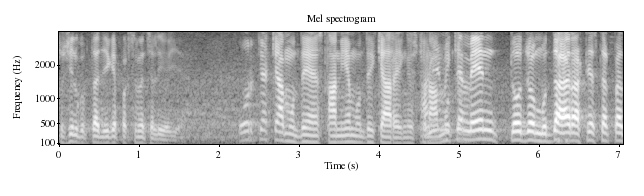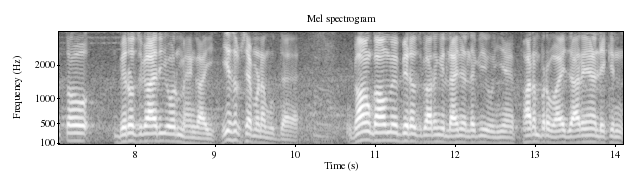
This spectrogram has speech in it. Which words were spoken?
सुशील गुप्ता जी के पक्ष में चली हुई है। और क्या क्या मुद्दे हैं? स्थानीय मुद्दे क्या रहेंगे? इस चुनाव में क्या? मेन तो जो मुद्दा है राष्ट्रीय स्तर पर तो बेरोजगारी और महँगाई ये सबसे बड़ा मुद्दा है। गाँव गाँव में बेरोजगारों की लाइनें लगी हुई हैं फार्म भरवाए जा रहे हैं लेकिन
